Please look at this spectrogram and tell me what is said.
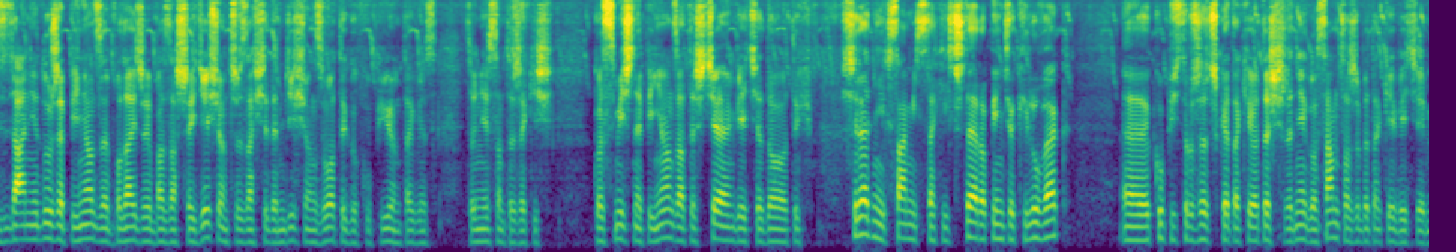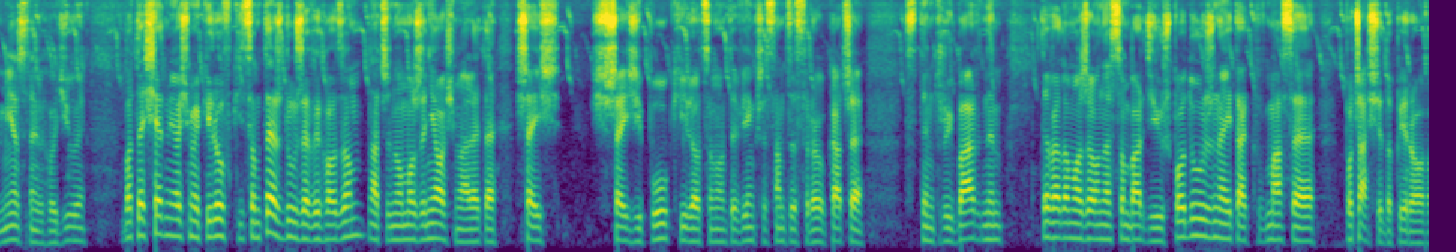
za nieduże pieniądze, bodajże chyba za 60 czy za 70 zł go kupiłem, tak więc to nie są też jakieś kosmiczne pieniądze, też chciałem, wiecie, do tych średnich samic, takich 4-5 kilówek, kupić troszeczkę takiego też średniego samca, żeby takie wiecie mięsne wychodziły, bo te 7-8 kilówki są też duże wychodzą, znaczy no może nie 8, ale te 6, 6,5 kilo, co mam te większe samce srokacze z tym trójbarwnym, to wiadomo, że one są bardziej już podłużne i tak w masę po czasie dopiero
